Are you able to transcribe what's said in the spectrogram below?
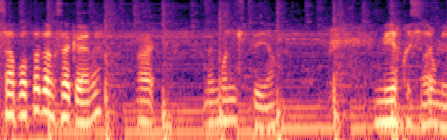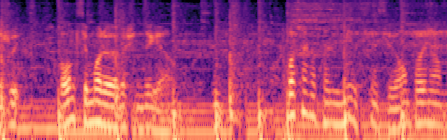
Ça apporte pas tant que ça quand même. Hein. Même mon XP hein. Meilleure précision, bien joué. Par contre, c'est moi la machine de guerre. 390 000, c'est c'est vraiment pas énorme.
